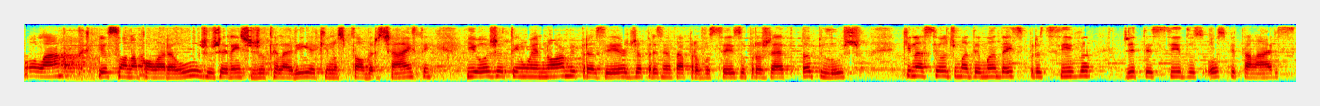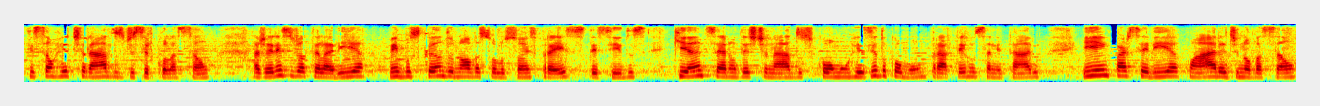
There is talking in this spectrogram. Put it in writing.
Olá, eu sou Ana Paula Araújo, gerente de hotelaria aqui no Hospital Albert Einstein e hoje eu tenho um enorme prazer de apresentar para vocês o projeto Up Luxo, que nasceu de uma demanda expressiva de tecidos hospitalares que são retirados de circulação a gerência de hotelaria vem buscando novas soluções para esses tecidos que antes eram destinados como um resíduo comum para aterro sanitário e em parceria com a área de inovação,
